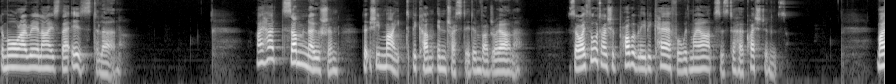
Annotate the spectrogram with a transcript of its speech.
the more I realize there is to learn. I had some notion that she might become interested in Vajrayana so I thought I should probably be careful with my answers to her questions. My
